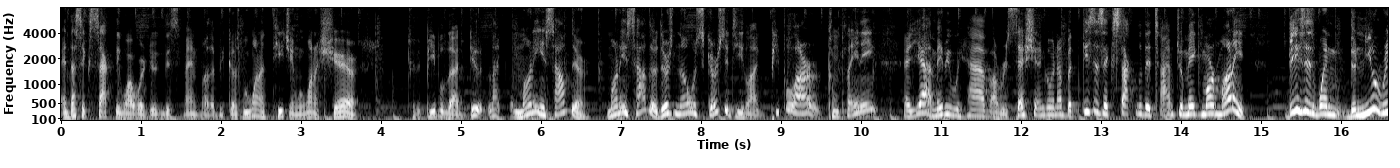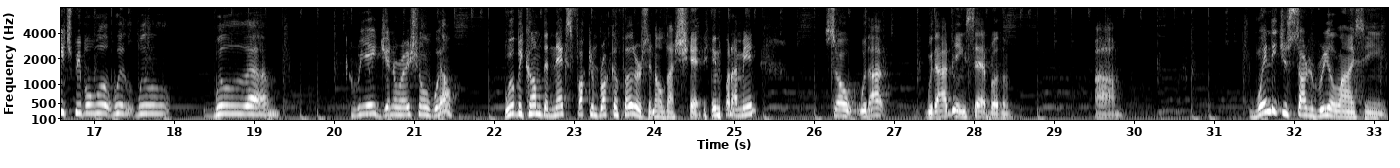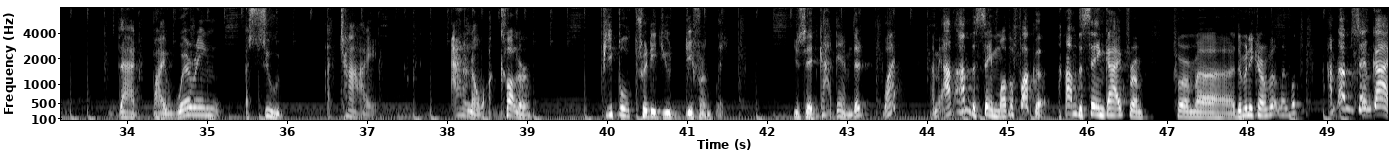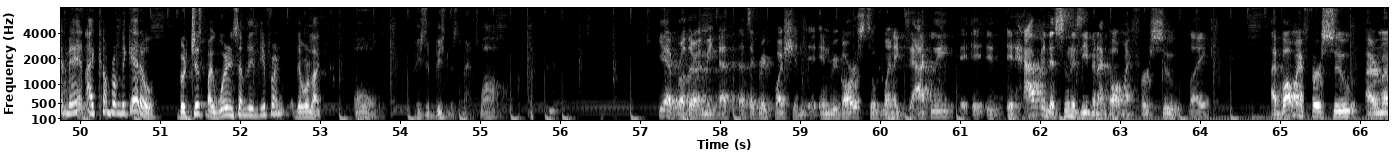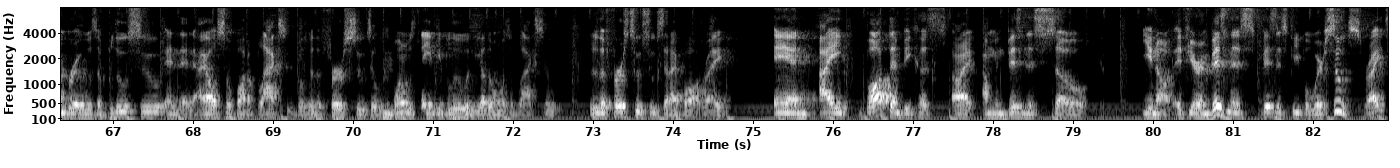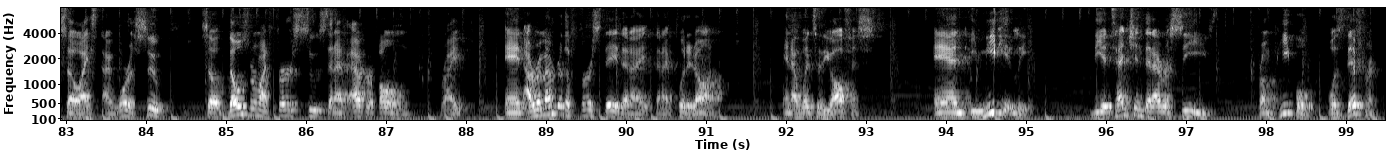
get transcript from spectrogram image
And that's exactly why we're doing this event, brother, because we want to teach and we want to share to the people that do like money is out there. Money is out there. There's no scarcity. Like people are complaining, and yeah, maybe we have a recession going on, but this is exactly the time to make more money. This is when the new rich people will will will will um, create generational wealth. We'll become the next fucking Rockefellers and all that shit. You know what I mean? So without without being said, brother, um, when did you start realizing that by wearing a suit, a tie, I don't know, a color, people treated you differently? You said, "God damn, what?" I mean, I'm, I'm the same motherfucker. I'm the same guy from from uh, Dominican Republic. What? The, I'm, I'm the same guy, man. I come from the ghetto, but just by wearing something different, they were like, "Oh, he's a businessman." Wow. Yeah, brother. I mean, that that's a great question. In regards to when exactly, it, it, it happened as soon as even I bought my first suit. Like, I bought my first suit. I remember it was a blue suit, and then I also bought a black suit. Those were the first suits. It was mm. one was navy blue, and the other one was a black suit. Those are the first two suits that I bought, right? And I bought them because, all right, I'm in business, so you know, if you're in business, business people wear suits, right? So I I wore a suit so those were my first suits that I've ever owned, right? And I remember the first day that I that I put it on and I went to the office and immediately the attention that I received from people was different.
